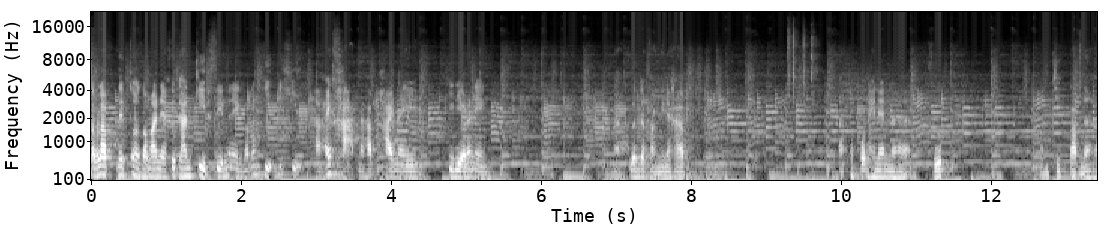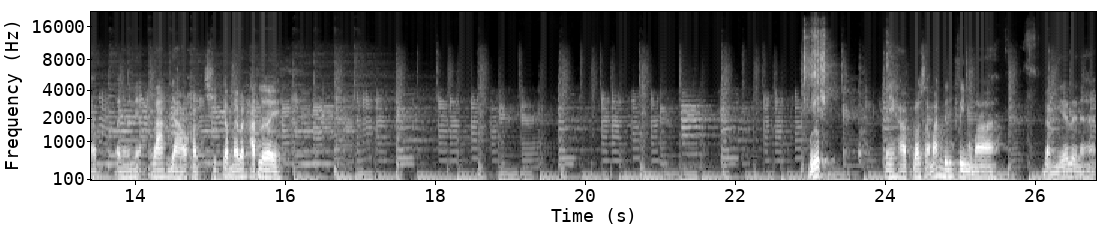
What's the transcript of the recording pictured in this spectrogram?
สำหรับในส่วนต่อมาเนี่ยคือการกรีดฟิล์มนั่นเองเราต้องกรีดให้ขีดให้ขาดนะครับภายในทีเดียวนั่นเอง เริ่มจากฝั่งนี้นะครับต้องกดให้แน่นนะฮะปึ๊บผมจิกปั๊บนะครับหลังจากนั้นเนี่ยลากยาวครับ ชิดกับไม้บรรทัดเลยปึ๊บนี่ครับ เราสามารถดึงฟิล์มออกมาแบบนี้ได้เลยนะฮะ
